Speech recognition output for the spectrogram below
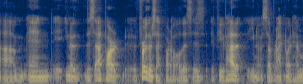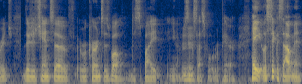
Um, and it- you know, the sad part, further sad part of all this is if you've had a, you know, a subarachnoid hemorrhage, there's a chance of recurrence as well, despite you know successful repair. Hey, let's take us out, man.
